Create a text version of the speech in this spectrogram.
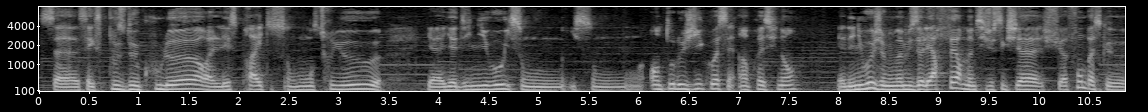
ça, ça explose de couleurs. Les sprites sont monstrueux. Il y a, il y a des niveaux, ils sont, ils sont anthologiques, quoi. C'est impressionnant. Il y a des niveaux, je vais m'amuser à les refaire, même si je sais que je suis à- je suis à fond parce que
